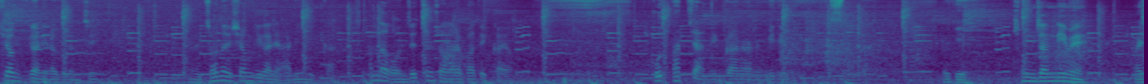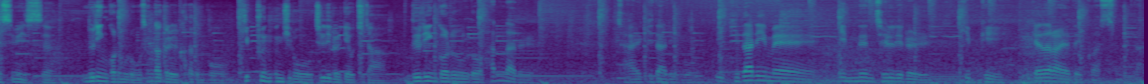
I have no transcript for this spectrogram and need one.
시험 기간이라 그런지. 네, 저는 시험 기간이 아니니까 한나가 언제쯤 전화를 받을까요? 곧 받지 않을까라는 믿음이 있습니다. 여기 총장님의 말씀이 있어요. 느린 걸음으로 생각을 가다듬고 깊은 응시로 진리를 깨우치자. 느린 걸음으로 한나를 잘 기다리고 이 기다림에 있는 진리를 깊이 깨달아야 될 것 같습니다.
